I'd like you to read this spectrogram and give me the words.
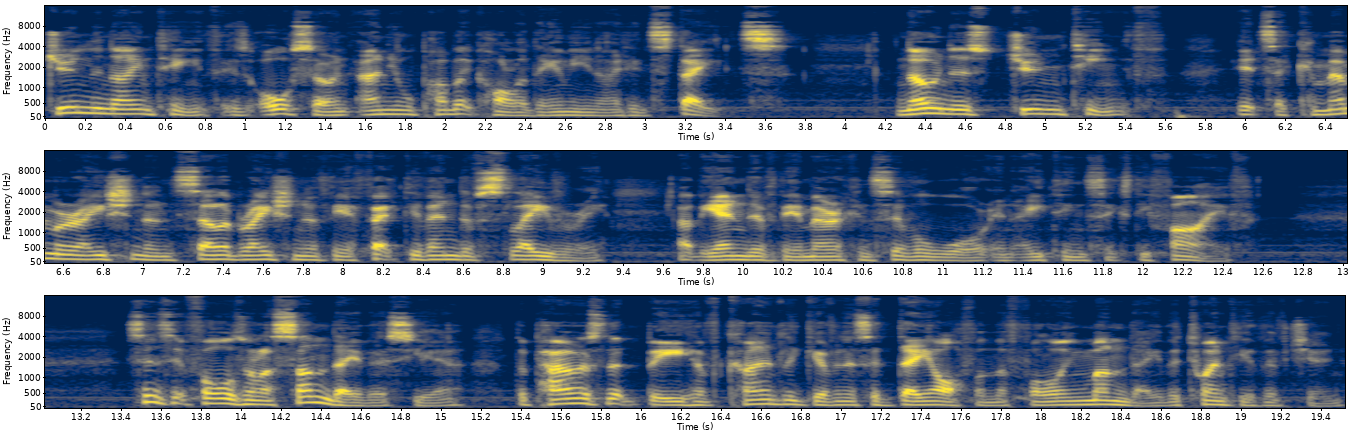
June the 19th is also an annual public holiday in the United States. Known as Juneteenth, it's a commemoration and celebration of the effective end of slavery at the end of the American Civil War in 1865. Since it falls on a Sunday this year, the powers that be have kindly given us a day off on the following Monday, the 20th of June,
